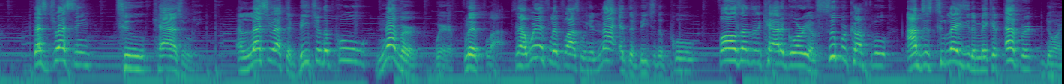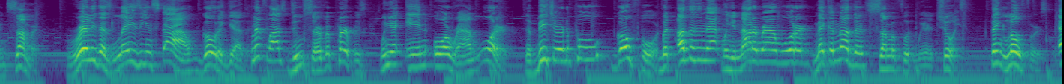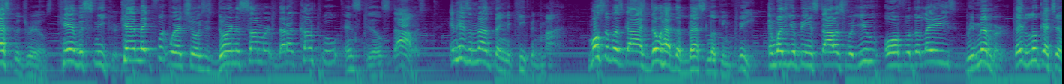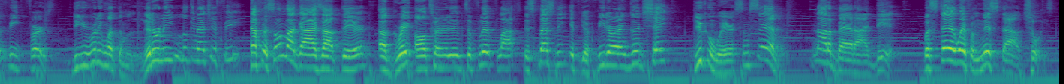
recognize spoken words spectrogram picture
That's dressing too casually. Unless you're at the beach or the pool, never wear flip-flops. Now, wearing flip-flops when you're not at the beach or the pool falls under the category of super comfortable, I'm just too lazy to make an effort during summer. Rarely does lazy and style go together. Flip-flops do serve a purpose when you're in or around water. The beach or the pool, go for it. But other than that, when you're not around water, make another summer footwear choice. Think loafers, espadrilles, canvas sneakers. Can make footwear choices during the summer that are comfortable and still stylish. And here's another thing to keep in mind. Most of us guys don't have the best looking feet. And whether you're being stylish for you or for the ladies, remember, they look at your feet first. Do you really want them literally looking at your feet? Now for some of my guys out there, a great alternative to flip-flops, especially if your feet are in good shape, you can wear some sandals. Not a bad idea. But stay away from this style choice.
